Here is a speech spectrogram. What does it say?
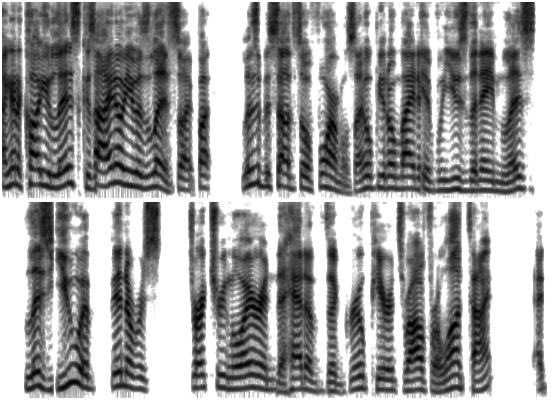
I'm going to call you Liz because I know you as Liz. So I thought Elizabeth sounds so formal. So I hope you don't mind if we use the name Liz. Liz, you have been a restructuring lawyer and the head of the group here at Toronto for a long time. I'd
